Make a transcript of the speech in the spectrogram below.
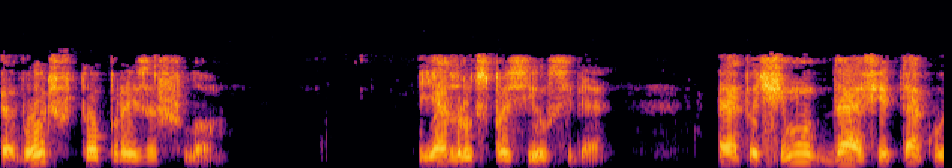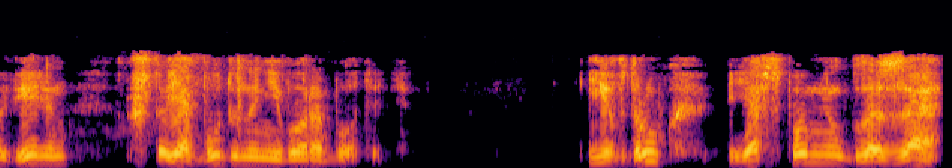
Вот что произошло. Я вдруг спросил себя, а почему Дафи так уверен, что я буду на него работать? И вдруг я вспомнил глаза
